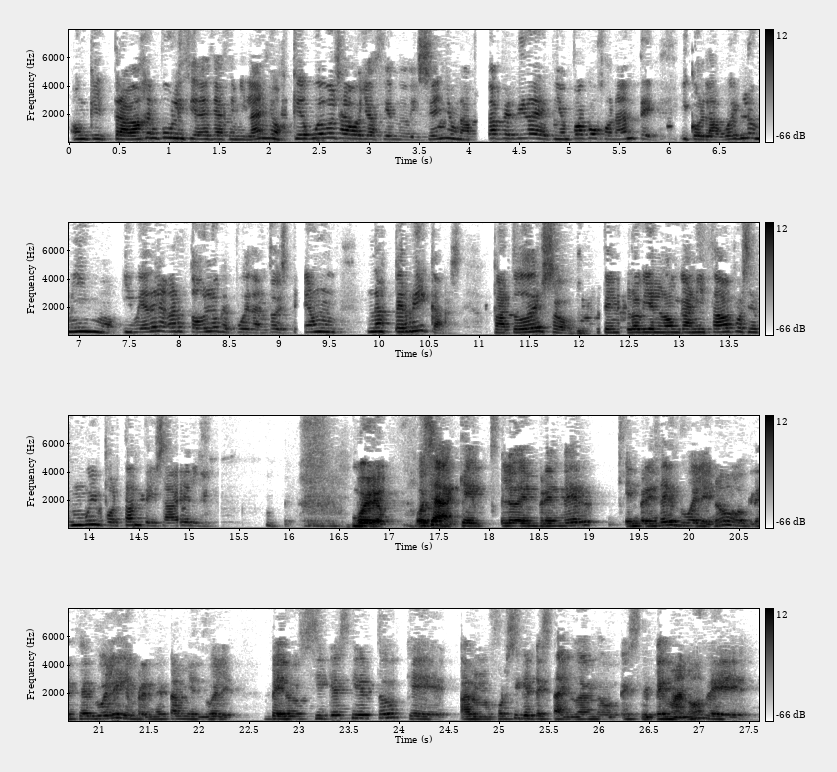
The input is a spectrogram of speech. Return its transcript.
aunque trabaje en publicidad desde hace mil años. ¿Qué huevos hago yo haciendo diseño? Una puta pérdida de tiempo acojonante. Y con la web lo mismo. Y voy a delegar todo lo que pueda. Entonces, tener unas perricas para todo eso, tenerlo bien organizado, pues es muy importante, Isabel. Bueno, o sea, que lo de emprender, emprender duele, ¿no? O crecer duele y emprender también duele. Pero sí que es cierto que a lo mejor sí que te está ayudando este tema, ¿no? De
